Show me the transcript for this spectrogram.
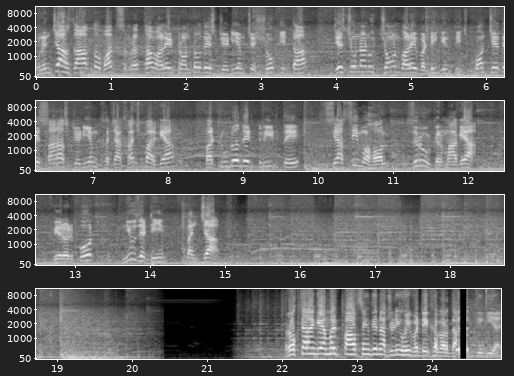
49000 ਤੋਂ ਵੱਧ ਸਮਰੱਥਾ ਵਾਲੇ ਟੋਰਾਂਟੋ ਦੇ ਸਟੇਡੀਅਮ 'ਚ ਸ਼ੋਅ ਕੀਤਾ, ਜਿਸ 'ਚ ਉਹਨਾਂ ਨੂੰ ਚਾਹਣ ਵਾਲੇ ਵੱਡੀ ਗਿਣਤੀ 'ਚ ਪਹੁੰਚੇ ਤੇ ਸਾਰਾ ਸਟੇਡੀਅਮ ਖਚਾਖਚ ਭਰ ਗਿਆ। ਪਰ ਟੂਡੋ ਦੇ ਟਵੀਟ ਤੇ ਸਿਆਸੀ ਮਾਹੌਲ ਜ਼ਰੂਰ ਗਰਮਾ ਗਿਆ। Bureau report, news 18 Punjab. ਰੁਕ ਕਰਾਂਗੇ ਅਮਰਿਤਪਾਲ ਸਿੰਘ ਦੇ ਨਾਲ ਜੁੜੀ ਹੋਈ ਵੱਡੀ ਖਬਰ ਦਾ। ਕੀਤੀ ਗਈ ਹੈ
